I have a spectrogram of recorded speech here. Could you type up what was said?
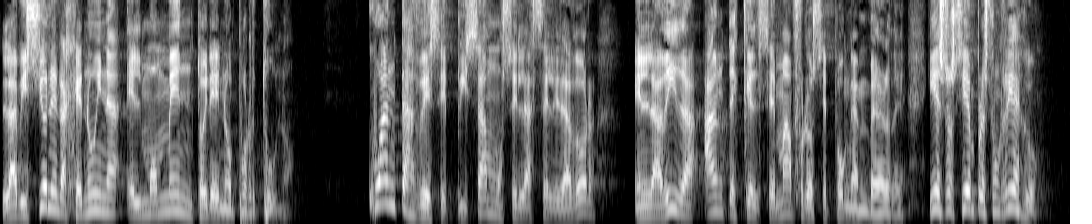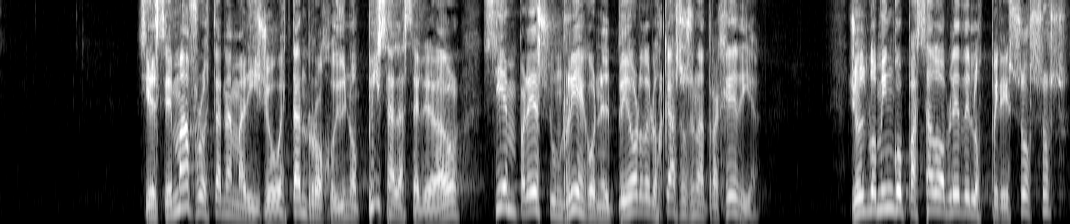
La visión era genuina, el momento era inoportuno. ¿Cuántas veces pisamos el acelerador en la vida antes que el semáforo se ponga en verde? Y eso siempre es un riesgo. Si el semáforo está en amarillo o está en rojo y uno pisa el acelerador, siempre es un riesgo, en el peor de los casos una tragedia. Yo el domingo pasado hablé de los perezosos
